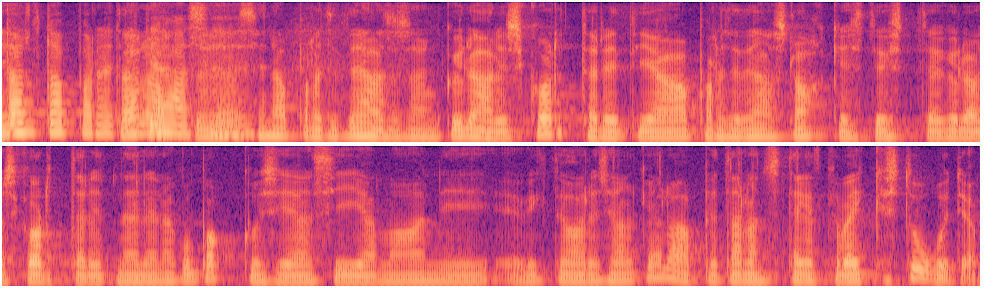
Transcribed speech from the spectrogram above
Tartu aparaaditehases? siin aparaaditehases on külaliskorterid ja aparaaditehas lahkesti ühte külaliskorterit neile nagu pakkus ja siiamaani Viktoria seal ka elab ja tal on tegelikult ka väike stuudio,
